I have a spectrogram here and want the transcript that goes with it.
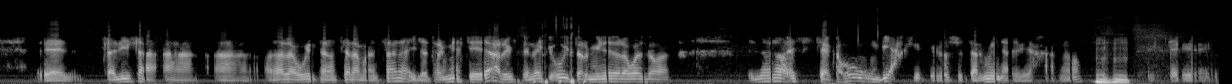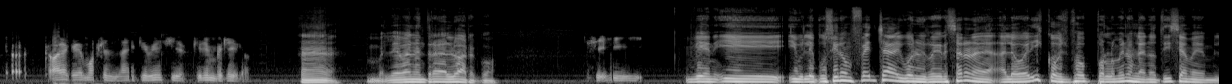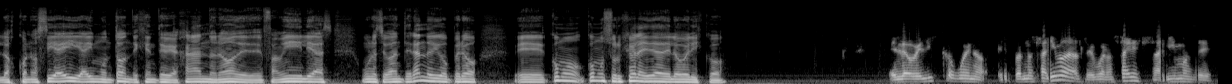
eh, salís a, a, dar la vuelta, no sé, a la manzana y la terminaste de dar, ¿viste? No es que, uy, terminé de la vuelta. No, no, es, se acabó un viaje, pero se termina de viajar, ¿no? este, ahora queremos el año que viene, si Dios quiere, en velero. Ah, le van a entrar al barco. Sí, Bien, y, le pusieron fecha y bueno, y regresaron al obelisco. Yo por lo menos la noticia me los conocí ahí, hay un montón de gente viajando, ¿no? De, familias, uno se va enterando, digo, pero eh, ¿cómo, ¿cómo surgió la idea del obelisco? El obelisco, bueno, eh, cuando salimos de Buenos Aires salimos de,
